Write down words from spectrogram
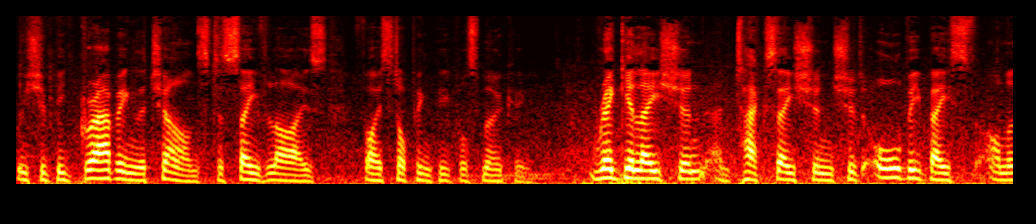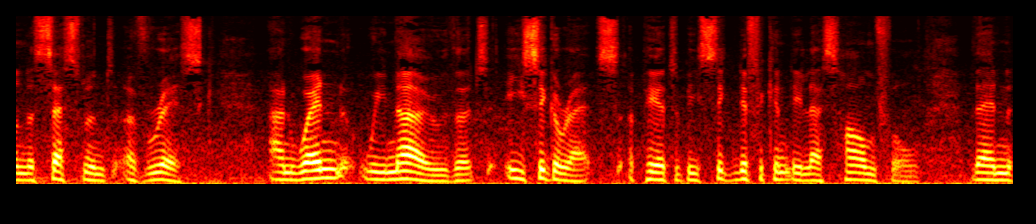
we should be grabbing the chance to save lives by stopping people smoking. Regulation and taxation should all be based on an assessment of risk. And when we know that e cigarettes appear to be significantly less harmful, then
